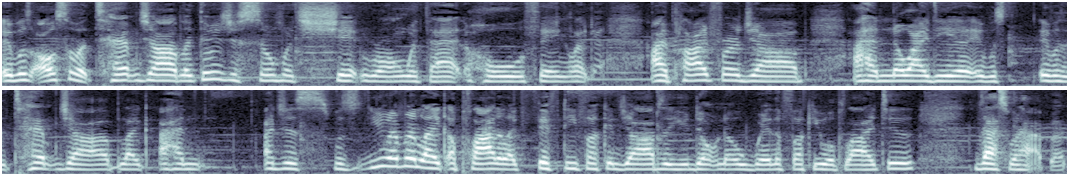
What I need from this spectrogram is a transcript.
it was also a temp job. Like there was just so much shit wrong with that whole thing. Like I applied for a job. I had no idea it was it was a temp job. Like I hadn't I just was you ever like apply to like 50 fucking jobs and you don't know where the fuck you applied to? That's what happened.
